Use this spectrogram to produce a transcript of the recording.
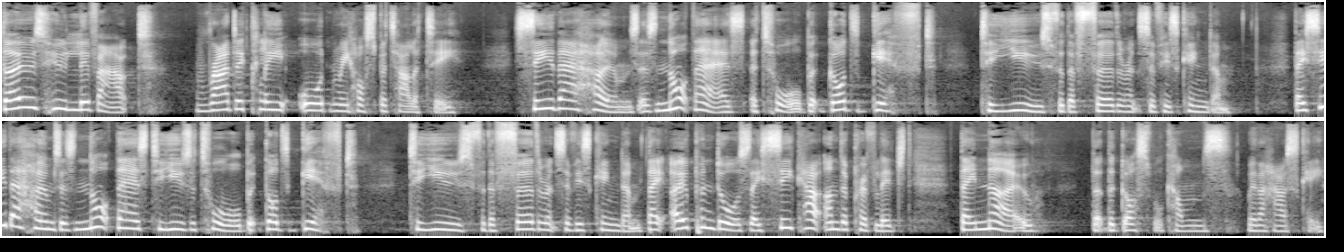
those who live out radically ordinary hospitality see their homes as not theirs at all, but God's gift to use for the furtherance of his kingdom. They see their homes as not theirs to use at all, but God's gift to use for the furtherance of his kingdom. They open doors, they seek out underprivileged, they know that the gospel comes with a house key.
